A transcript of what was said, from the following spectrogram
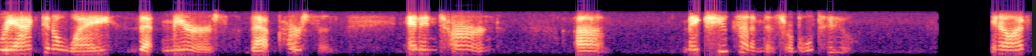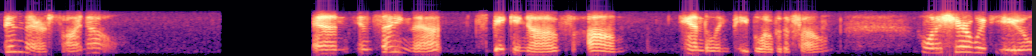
react in a way that mirrors that person and in turn um, makes you kind of miserable too? You know, I've been there, so I know. And in saying that, speaking of um, handling people over the phone, I want to share with you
